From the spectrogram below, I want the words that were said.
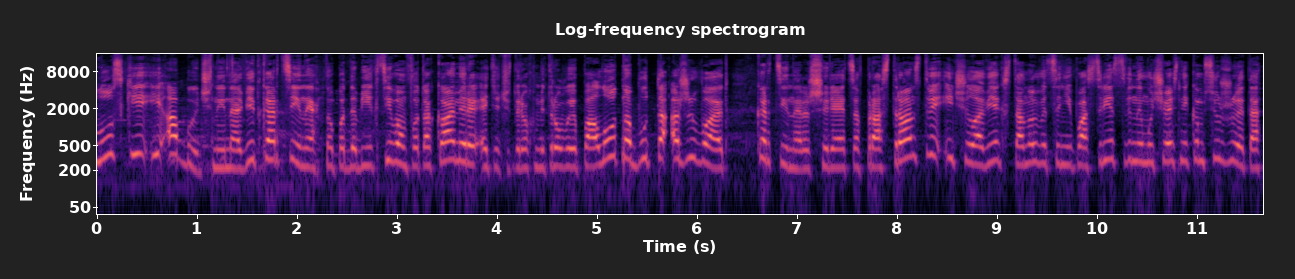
Плоские и обычные на вид картины. Но под объективом фотокамеры эти четырехметровые полотна будто оживают. Картина расширяется в пространстве, и человек становится непосредственным участником сюжета.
